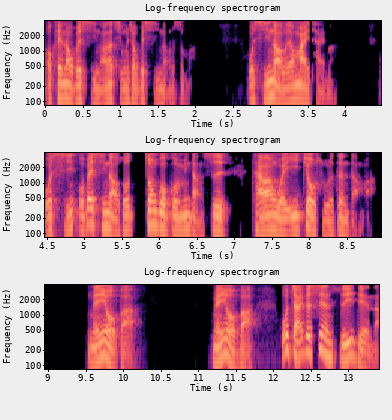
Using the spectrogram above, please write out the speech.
”OK，那我被洗脑，那请问一下，我被洗脑了什么？我洗脑了要卖台吗？我洗我被洗脑说中国国民党是台湾唯一救赎的政党吗？没有吧，没有吧。我讲一个现实一点啦，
